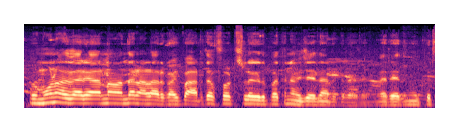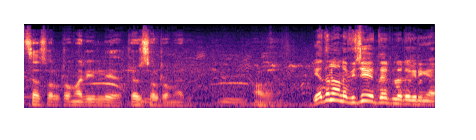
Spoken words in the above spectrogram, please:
இப்போ மூணாவது வேறு யாருன்னா வந்தால் நல்லாயிருக்கும். இப்போ அடுத்த ஃபோர்ட்ஸில் இது பார்த்தீங்கன்னா விஜய் தான் இருக்கிறாரு. வேறு எதுவுமே பெருசாக சொல்கிற மாதிரி இல்லையே பேர் சொல்கிற மாதிரி. அவ்வளோதான் எதனால விஜயை தேர்ந்தெடுக்கிறீங்க?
